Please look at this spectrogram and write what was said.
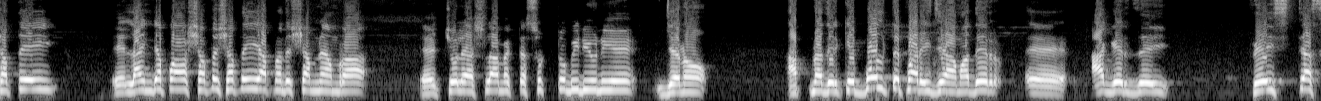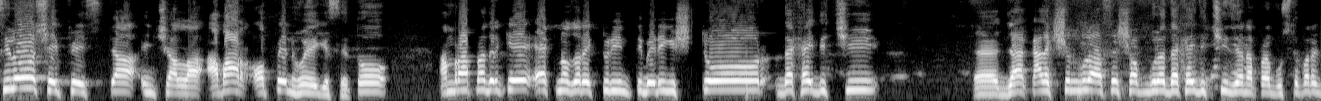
সাথেই লাইনটা পাওয়ার সাথে সাথেই আপনাদের সামনে আমরা চলে আসলাম একটা ছোট্ট ভিডিও নিয়ে, যেন আপনাদেরকে বলতে পারি যে আমাদের আগের যেই ফেসটা ছিল, সেই ফেসটা ইনশাল্লাহ আবার ওপেন হয়ে গেছে। তো আমরা আপনাদেরকে এক নজরে একটু বেডিং স্টোর দেখাই দিচ্ছি। যা কালেকশনগুলো আছে সবগুলো দেখাই দিচ্ছি যেন আপনারা বুঝতে পারেন।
